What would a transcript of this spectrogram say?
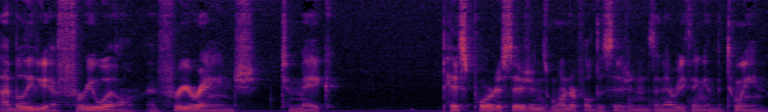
I believe you have free will and free range to make piss poor decisions, wonderful decisions, and everything in between.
